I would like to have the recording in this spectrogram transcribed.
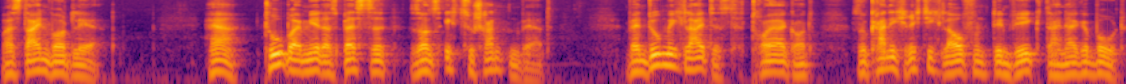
was dein Wort lehrt. Herr, tu bei mir das Beste, sonst ich zu Schanden werd. Wenn du mich leitest, treuer Gott, so kann ich richtig laufen den Weg deiner Gebot.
